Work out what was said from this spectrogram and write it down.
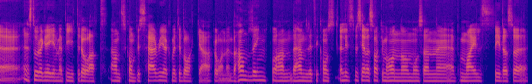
Uh, den stora grejen med Peter då att hans kompis Harry har kommit tillbaka från en behandling och han, det händer lite, konst, lite speciella saker med honom och sen uh, på Miles sida så är det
